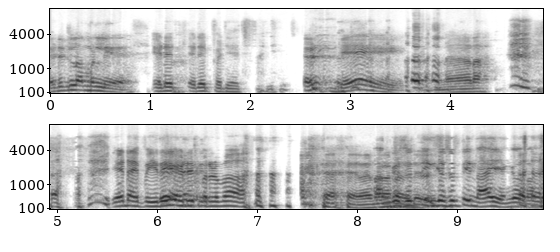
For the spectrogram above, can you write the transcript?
எடுக்கலாம் இல்லையே எடிட் எடிட் பண்ணி வச்சு பண்ணி டேய் என்னடா? ஏடா இப்ப இதையும் எடிட் பண்ணணுமா? அங்க சுத்தி இங்க சுத்தி நாய் எங்க வரான்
